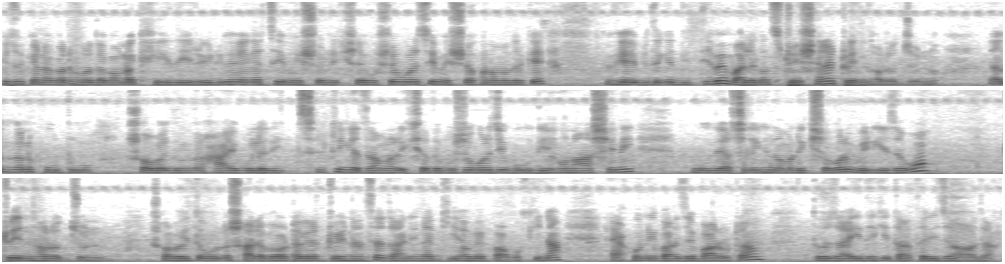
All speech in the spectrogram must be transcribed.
কিছু কেনাকাটা করে দেখো, আমরা খেয়ে দিয়ে রেডি হয়ে গেছি। মিশো রিক্সায় বসে পড়েছি। মিশো এখন আমাদেরকে ভিআইপি থেকে দিতে হবে বালিগঞ্জ স্টেশনে ট্রেন ধরার জন্য। দেখো এখানে পুটু সবাই কিন্তু হাই বলে দিচ্ছে। ঠিক আছে, আমরা রিক্সাতে বসে পড়েছি, বৌদি এখনও আসেনি। বৌদি আসলে কিন্তু আমরা রিক্সা করে বেরিয়ে যাব ট্রেন ধরার জন্য। সবাই তো বলল সাড়ে বারোটাকার ট্রেন আছে, জানি না কী হবে, পাবো কি না। এখনই বাজে বারোটা, তো যাই দেখি তাড়াতাড়ি যাওয়া যাক।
